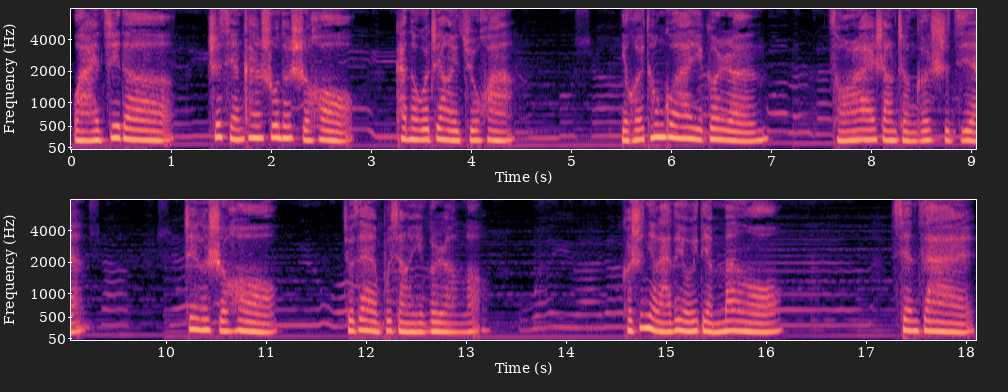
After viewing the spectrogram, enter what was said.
我还记得之前看书的时候。看到过这样一句话：你会通过爱一个人，从而爱上整个世界。这个时候，就再也不想一个人了。可是你来的有一点慢哦。现在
